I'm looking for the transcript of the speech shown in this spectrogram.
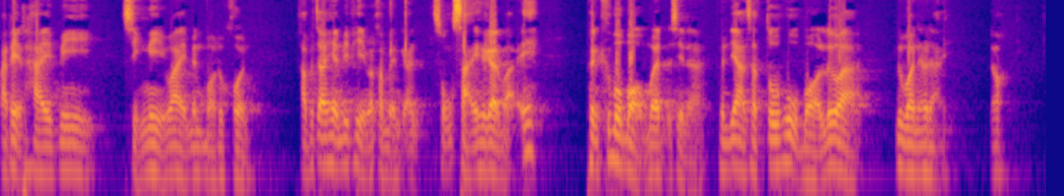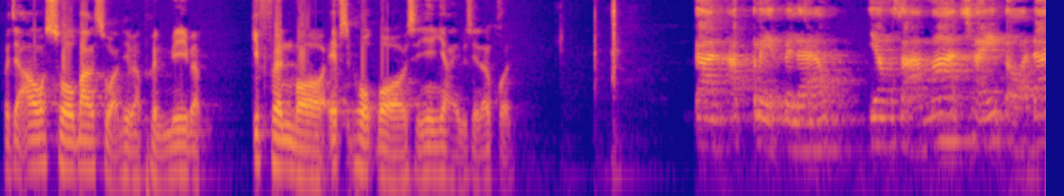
ประเทศไทยมีสิ่งนี้ไว้มันบอกทุกคนข้าพเจ้าเห็นพี่ๆมาคอมเมนต์กันสงสัยคือกันว่า เอ๊ะเพิ่นคือบ่บอกหมดสินะเพิ่นย่านศัตรูหูบ่หรือว่าหรือว่าแนวใดเนาะเพิ่นจะเอาโชว์บางส่วนที่แบบเพิ่นมีแบบกิฟเฟนบ่ F16 บ่สิใหญ่ๆไปสินะทุกคน การอัปเกรดไปแล้ว ยังสามารถใช้ต่อได้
